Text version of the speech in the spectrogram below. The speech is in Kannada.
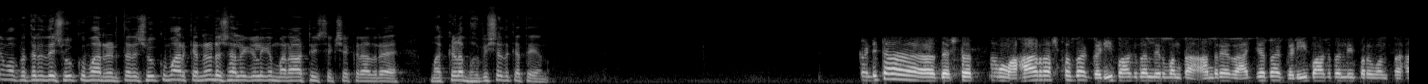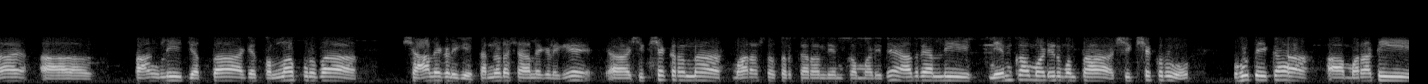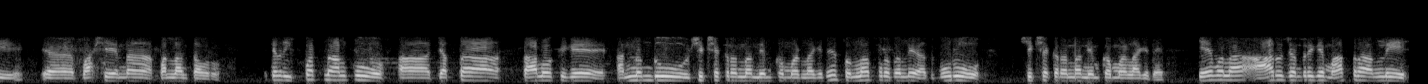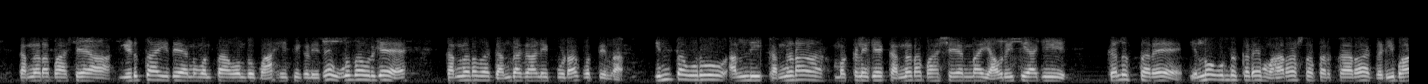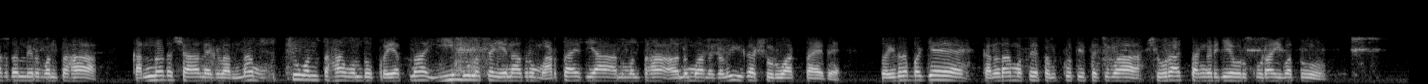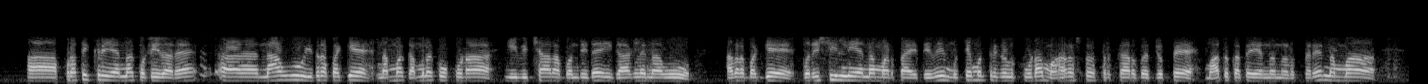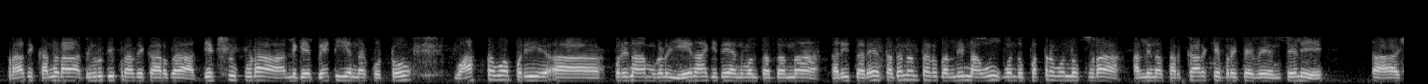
ನಮ್ಮ ಪ್ರತಿನಿಧಿ ಶಿವಕುಮಾರ್ ನೀಡ್ತಾರೆ. ಶಿವಕುಮಾರ್, ಕನ್ನಡ ಶಾಲೆಗಳಿಗೆ ಮರಾಠಿ ಶಿಕ್ಷಕರಾದ್ರೆ ಮಕ್ಕಳ ಭವಿಷ್ಯದ ಕಥೆ ಏನು? ಖಂಡಿತ ದಶರಥ್ ಮಹಾರಾಷ್ಟ್ರದ ಗಡಿ ಭಾಗದಲ್ಲಿರುವಂತಹ ಅಂದ್ರೆ ರಾಜ್ಯದ ಗಡಿ ಭಾಗದಲ್ಲಿ ಬರುವಂತಹ ಆ ಸಾಂಗ್ಲಿ ಜತ್ತ ಹಾಗೆ ಸೊಲ್ಲಾಪುರದ ಶಾಲೆಗಳಿಗೆ ಕನ್ನಡ ಶಾಲೆಗಳಿಗೆ ಶಿಕ್ಷಕರನ್ನ ಮಹಾರಾಷ್ಟ್ರ ಸರ್ಕಾರ ನೇಮಕ ಮಾಡಿದೆ. ಆದ್ರೆ ಅಲ್ಲಿ ನೇಮಕ ಮಾಡಿರುವಂತಹ ಶಿಕ್ಷಕರು ಬಹುತೇಕ ಆ, ಮರಾಠಿ ಭಾಷೆಯನ್ನ ಬಲ್ಲಂತವ್ರು. ಯಾಕಂದ್ರೆ ಇಪ್ಪತ್ನಾಲ್ಕು ಆ, ಜತ್ತ ತಾಲೂಕಿಗೆ ಹನ್ನೊಂದು ಶಿಕ್ಷಕರನ್ನ ನೇಮಕ ಮಾಡಲಾಗಿದೆ. ಸೊಲ್ಲಾಪುರದಲ್ಲಿ ಹದಿಮೂರು ಶಿಕ್ಷಕರನ್ನ ನೇಮಕ ಮಾಡಲಾಗಿದೆ. ಕೇವಲ ಆರು ಜನರಿಗೆ ಮಾತ್ರ ಅಲ್ಲಿ ಕನ್ನಡ ಭಾಷೆಯ ಇಡ್ತಾ ಇದೆ ಅನ್ನುವಂತ ಒಂದು ಮಾಹಿತಿಗಳಿದೆ. ಉಳಿದವ್ರಿಗೆ ಕನ್ನಡದ ಗಂಧಗಾಳಿ ಕೂಡ ಗೊತ್ತಿಲ್ಲ. ಇಂಥವರು ಅಲ್ಲಿ ಕನ್ನಡ ಮಕ್ಕಳಿಗೆ ಕನ್ನಡ ಭಾಷೆಯನ್ನ ಯಾವ ರೀತಿಯಾಗಿ ಕಲಿಸ್ತಾರೆ, ಎಲ್ಲೋ ಒಂದು ಕಡೆ ಮಹಾರಾಷ್ಟ್ರ ಸರ್ಕಾರ ಗಡಿ ಭಾಗದಲ್ಲಿರುವಂತಹ ಕನ್ನಡ ಶಾಲೆಗಳನ್ನ ಮುಚ್ಚುವಂತಹ ಒಂದು ಪ್ರಯತ್ನ ಈ ಮೂಲಕ ಏನಾದ್ರೂ ಮಾಡ್ತಾ ಇದೆಯಾ ಅನ್ನುವಂತಹ ಅನುಮಾನಗಳು ಈಗ ಶುರುವಾಗ್ತಾ ಇದೆ. ಸೊ ಇದರ ಬಗ್ಗೆ ಕನ್ನಡ ಮತ್ತೆ ಸಂಸ್ಕೃತಿ ಸಚಿವ ಶಿವರಾಜ್ ತಂಗಡಗಿ ಅವರು ಕೂಡ ಇವತ್ತು ಆ, ಪ್ರತಿಕ್ರಿಯೆಯನ್ನ ಕೊಟ್ಟಿದ್ದಾರೆ. ನಾವು ಇದರ ಬಗ್ಗೆ ನಮ್ಮ ಗಮನಕ್ಕೂ ಕೂಡ ಈ ವಿಚಾರ ಬಂದಿದೆ. ಈಗಾಗಲೇ ನಾವು ಅದರ ಬಗ್ಗೆ ಪರಿಶೀಲನೆಯನ್ನ ಮಾಡ್ತಾ ಇದ್ದೀವಿ. ಮುಖ್ಯಮಂತ್ರಿಗಳು ಕೂಡ ಮಹಾರಾಷ್ಟ್ರ ಸರ್ಕಾರದ ಜೊತೆ ಮಾತುಕತೆಯನ್ನ ನಡೆಸ್ತಾರೆ. ನಮ್ಮ ಪ್ರಾಧಿ, ಕನ್ನಡ ಅಭಿವೃದ್ಧಿ ಪ್ರಾಧಿಕಾರದ ಅಧ್ಯಕ್ಷರು ಕೂಡ ಅಲ್ಲಿಗೆ ಭೇಟಿಯನ್ನ ಕೊಟ್ಟು ವಾಸ್ತವ ಪರಿ ಪರಿಣಾಮಗಳು ಏನಾಗಿದೆ ಅನ್ನುವಂಥದ್ದನ್ನ ಅರಿತಾರೆ. ತದನಂತರದಲ್ಲಿ ನಾವು ಒಂದು ಪತ್ರವನ್ನು ಕೂಡ ಅಲ್ಲಿನ ಸರ್ಕಾರಕ್ಕೆ ಬರೀತೇವೆ ಅಂತೇಳಿ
